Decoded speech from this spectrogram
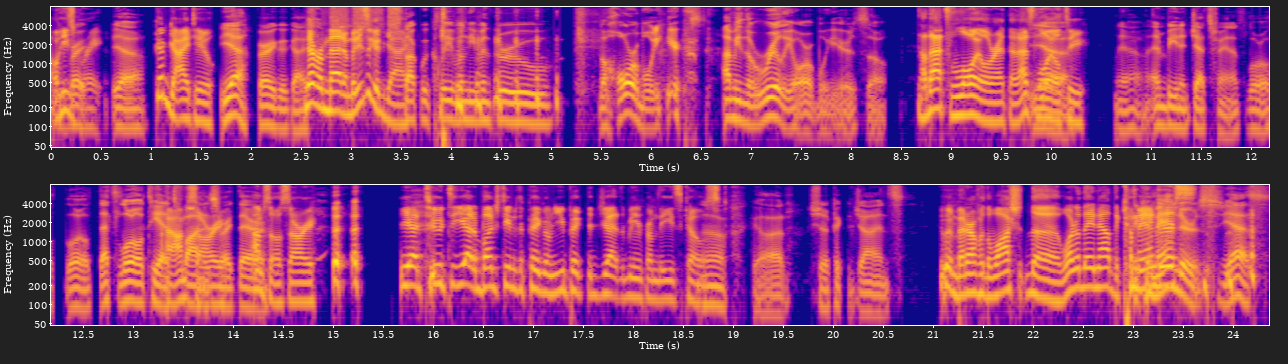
Oh, he's great. Yeah, Good guy too. yeah, very good guy. Never met him, but he's a good guy. Stuck with Cleveland even through the horrible years. I mean, the really horrible years. So Now that's loyal right there. That's Yeah. loyalty. yeah, and being a Jets fan, that's loyal. Loyal. That's loyalty at its I'm finest, sorry. right there. I'm so sorry. You had two. Te- you had a bunch of teams to pick when you picked the Jets, being from the East Coast. Oh God, should have picked the Giants. You've been better off with the Wash. The what are they now? The The Commanders. Commanders. Yes.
